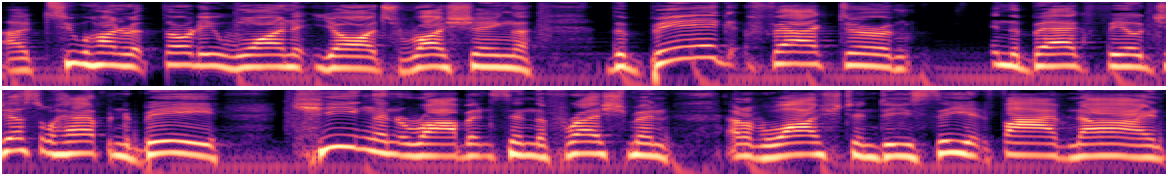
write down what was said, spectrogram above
uh, 231 yards rushing. The big factor in the backfield just so happened to be Keilan Robinson, the freshman out of Washington, D.C., at 5'9,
